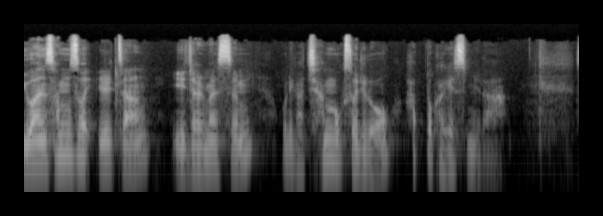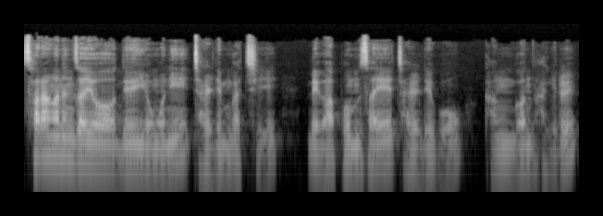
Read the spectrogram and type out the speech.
요한 3서 1장 2절 말씀 우리 같이 한 목소리로 합독하겠습니다. 사랑하는 자여 내 영혼이 잘됨 같이 내가 범사에 잘되고 강건하기를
